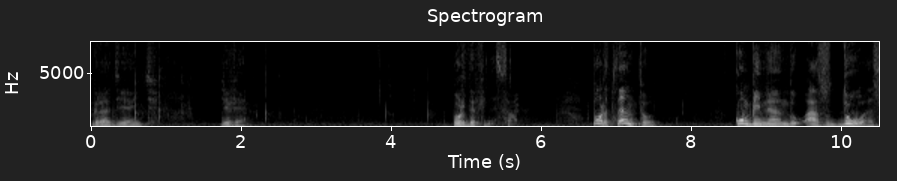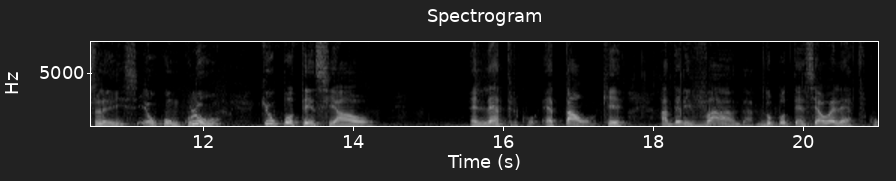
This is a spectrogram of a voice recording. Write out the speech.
gradiente de v. Por definição. Portanto, combinando as duas leis, eu concluo que o potencial elétrico é tal que a derivada do potencial elétrico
